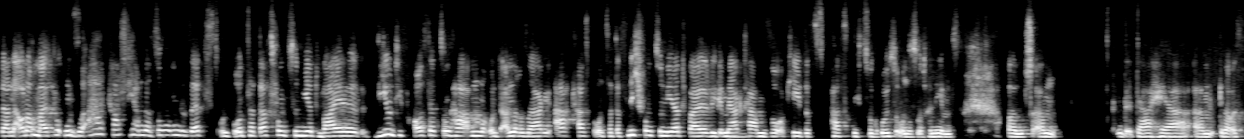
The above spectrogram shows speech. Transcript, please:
dann auch noch mal gucken, so, ah krass, die haben das so umgesetzt und bei uns hat das funktioniert, weil die und die Voraussetzungen haben und andere sagen, ah krass, bei uns hat das nicht funktioniert, weil wir gemerkt mhm. haben, so, okay, das passt nicht zur Größe unseres Unternehmens. Und ähm, daher, ähm, genau, es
